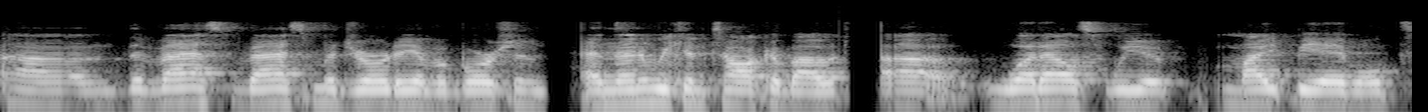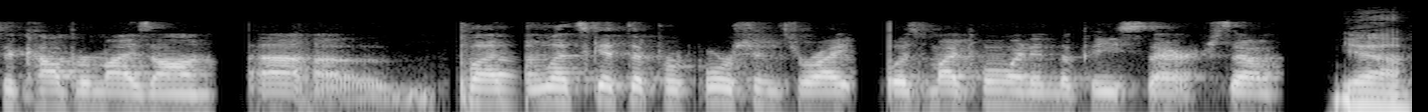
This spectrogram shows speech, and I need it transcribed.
um, the vast, vast majority of abortion and then we can talk about uh, what else we might be able to compromise on. Uh, but let's get the proportions right. Was my point in the piece there. So. Yeah.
